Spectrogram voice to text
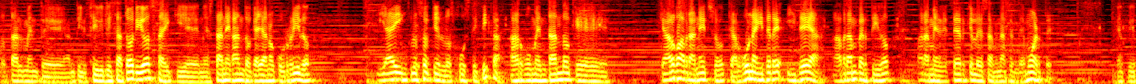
totalmente anticivilizatorios, hay quien está negando que hayan ocurrido y hay incluso quien los justifica, argumentando que, que algo habrán hecho, que alguna ide- idea habrán vertido para merecer que les amenacen de muerte. En fin,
